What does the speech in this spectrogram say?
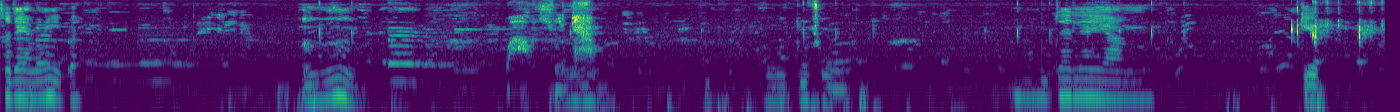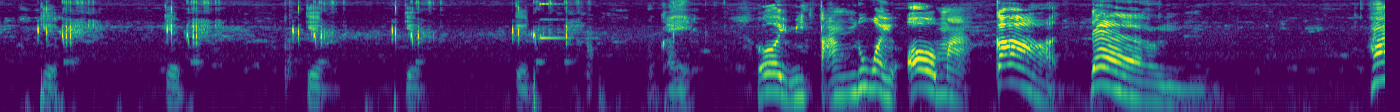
แสดงนี่ไป อืม ว้าว สวยงามโอ้ตู้โชว์ได้เลยยัง เก็บ เก็บ เก็บ เก็บ เก็บ เก็บ โอเค เฮ้ย มีตังด้วย โอ้ my god damn ฮะ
